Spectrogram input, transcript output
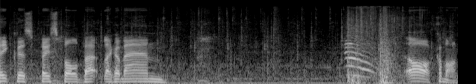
Take this baseball bat like a man. Oh, come on.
